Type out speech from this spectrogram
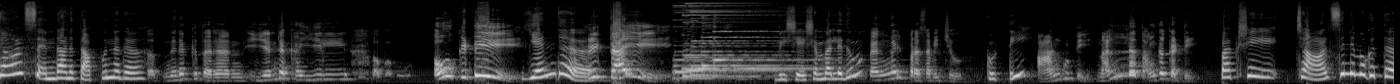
ചാൾസ് എന്താണ് തപ്പുന്നത്? നിനക്ക് തരാൻ എന്റെ കയ്യിൽ ഓ കിട്ടി. എന്ത്? മിഠായി. വിശേഷം വല്ലതും? പെങ്ങൾ പ്രസവിച്ചു. കുട്ടി? ആൺകുട്ടി നല്ല തങ്കക്കട്ടി. പക്ഷേ ചാൾസിന്റെ മുഖത്ത്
